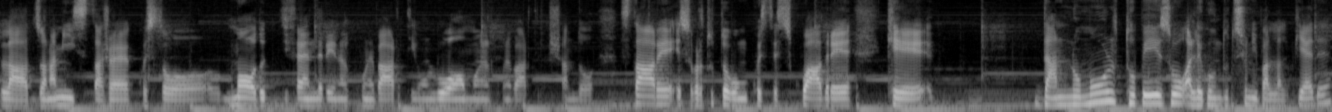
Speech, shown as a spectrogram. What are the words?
la zona mista, cioè questo modo di difendere in alcune parti con l'uomo, in alcune parti lasciando stare e soprattutto con queste squadre che danno molto peso alle conduzioni palla al piede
